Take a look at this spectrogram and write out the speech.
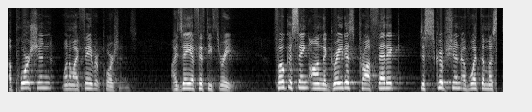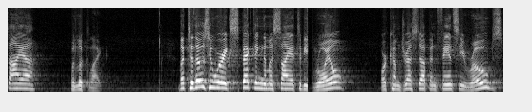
a portion, one of my favorite portions, Isaiah 53, focusing on the greatest prophetic description of what the Messiah would look like. But to those who were expecting the Messiah to be royal or come dressed up in fancy robes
